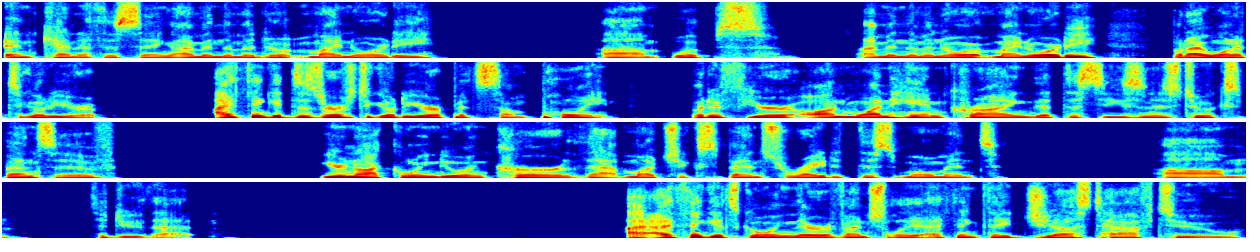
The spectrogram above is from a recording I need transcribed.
And Kenneth is saying, I'm in the minority. Um, whoops, I'm in the minor- minority, but I want it to go to Europe. I think it deserves to go to Europe at some point. But if you're on one hand crying that the season is too expensive, you're not going to incur that much expense right at this moment um, to do that. I, I think it's going there eventually. I think they just have to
